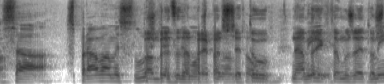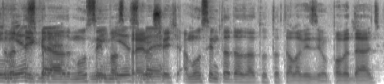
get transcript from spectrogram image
sa správame slušne. Pán predseda, prepačte, tu napriek My- tomu, že je to štvrtýkrát, musím vás prerušiť a musím teda za túto televíziu povedať,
